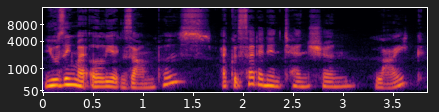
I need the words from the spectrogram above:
Using my early examples, I could set an intention like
